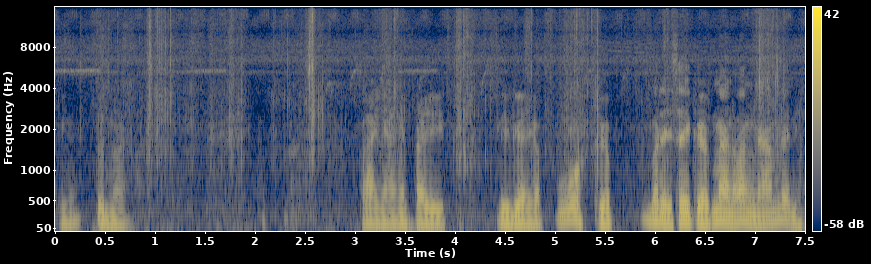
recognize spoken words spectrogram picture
เหลือตัวหน่อยป้ายางกันไปเรื่อยๆครับ โอ้ เกือบบ่ได้ใส่เกือบมาระวังน้ำเลยนี่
